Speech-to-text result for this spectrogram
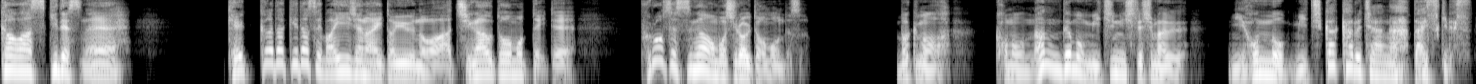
川好きですね。結果だけ出せばいいじゃないというのは違うと思っていて、プロセスが面白いと思うんです。僕も、この何でも道にしてしまう日本の道化カルチャーが大好きです。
